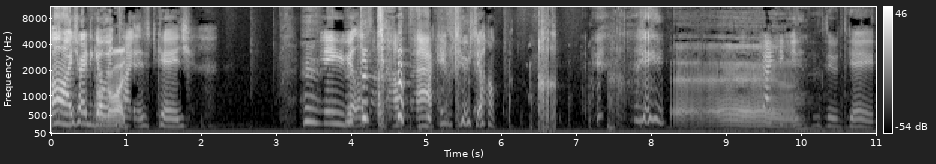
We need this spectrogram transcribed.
Oh, I tried to go Oh, inside his cage. See, you get like out back if you jump. Uh, trying to get this dude's cage.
